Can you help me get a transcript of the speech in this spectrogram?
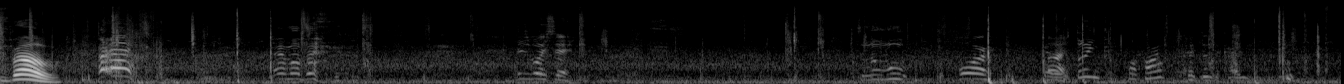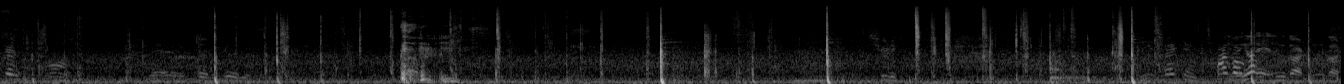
it. Bro. Hey, my bad. This boy said It's a new move. four. Five. Think. Four, five? Shooting. He's making Five Let me out. Hey, let me guard, let me guard.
